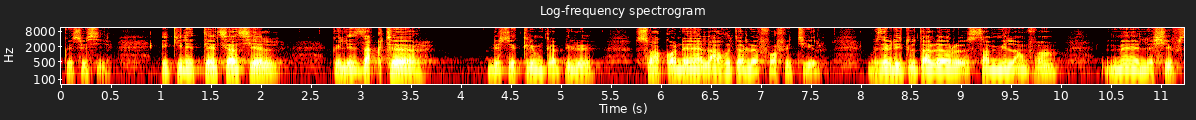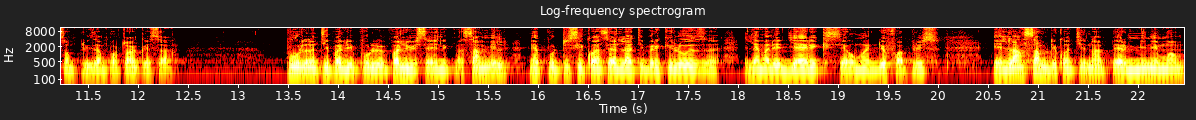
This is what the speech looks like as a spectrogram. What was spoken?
que ceci. Et qu'il est essentiel que les acteurs de ce crime crapuleux soient condamnés à la hauteur de leur forfaiture. Vous avez dit tout à l'heure 100 euh, 000 enfants, mais les chiffres sont plus importants que ça. Pour, pour le palu, c'est uniquement 100 000, mais pour tout ce qui concerne la tuberculose et les maladies diarrhéiques, c'est au moins deux fois plus. Et l'ensemble du continent perd minimum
